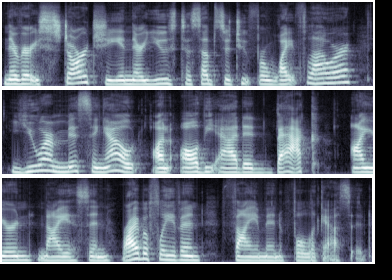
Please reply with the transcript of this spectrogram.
and they're very starchy and they're used to substitute for white flour, you are missing out on all the added back iron, niacin, riboflavin, thiamine, folic acid.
